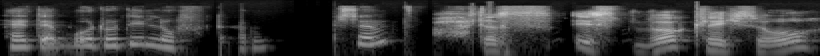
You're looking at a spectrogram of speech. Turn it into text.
hält der Bodo die Luft an. Stimmt? Ah, Das ist wirklich so.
